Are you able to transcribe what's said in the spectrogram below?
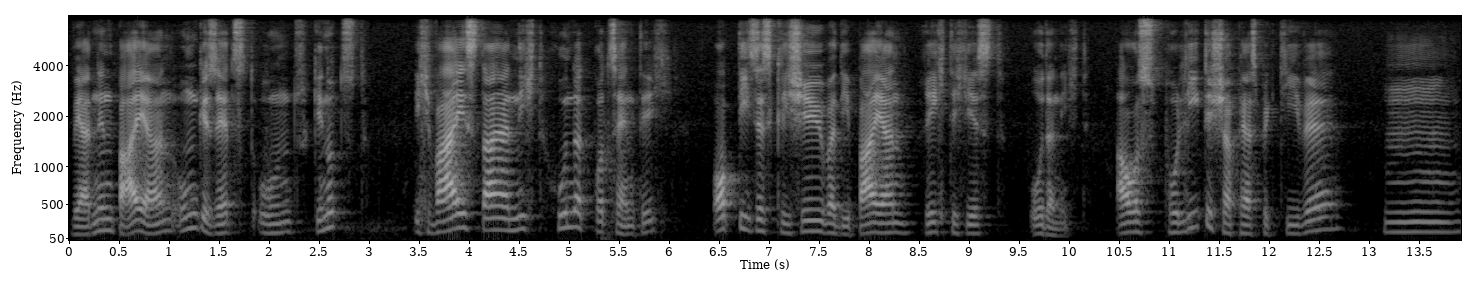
werden in Bayern umgesetzt und genutzt. Ich weiß daher nicht hundertprozentig, ob dieses Klischee über die Bayern richtig ist oder nicht. Aus politischer Perspektive hm,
